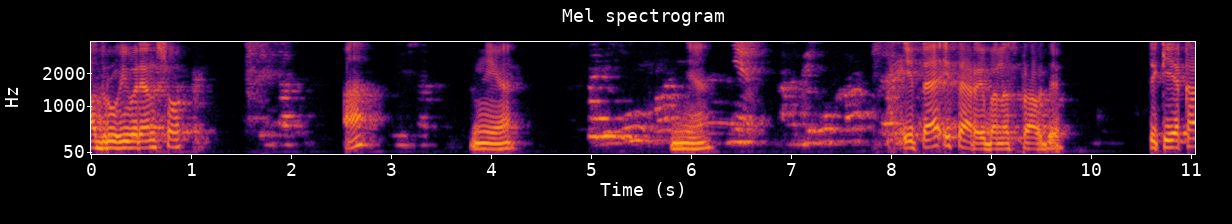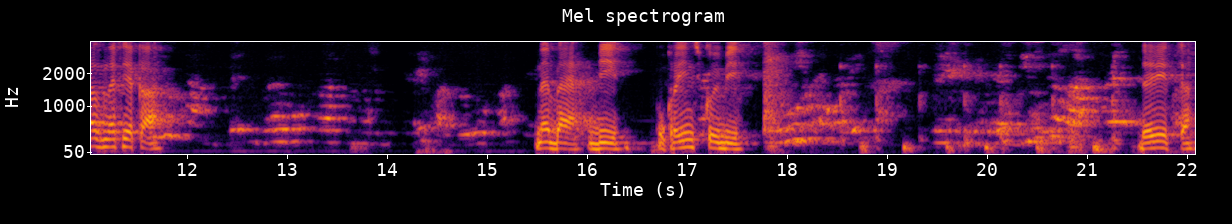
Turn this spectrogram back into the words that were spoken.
А другий варіант що? А? Ні. Ні. І те, і те риба насправді. Тільки яка з них яка? Не Б, Бі. Українською Бі. Дивіться.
